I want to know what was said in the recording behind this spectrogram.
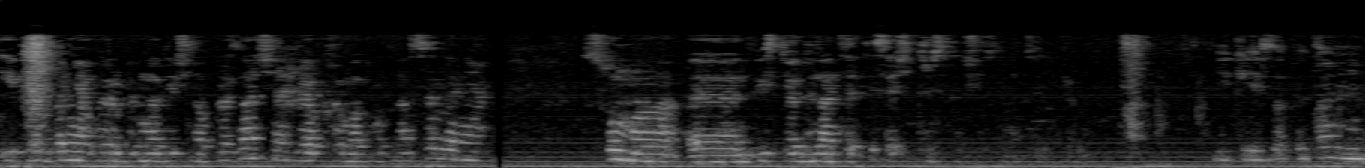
і придбання виробів медичного призначення для окремих груп населення сума е, 211 тисяч 316 гривень. Які запитання?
